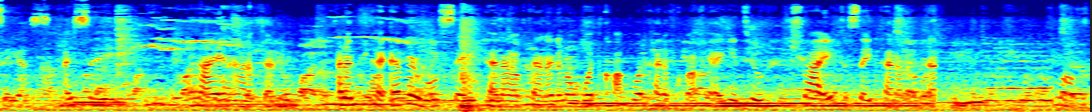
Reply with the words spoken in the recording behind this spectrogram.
say yes. I say 9 out of 10. I don't think I ever will say 10 out of 10. I don't know what what kind of coffee I need to try to say 10 out of 10. Love.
